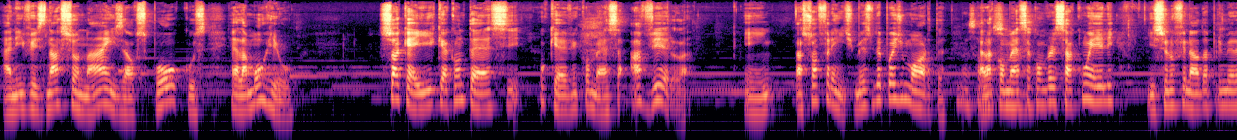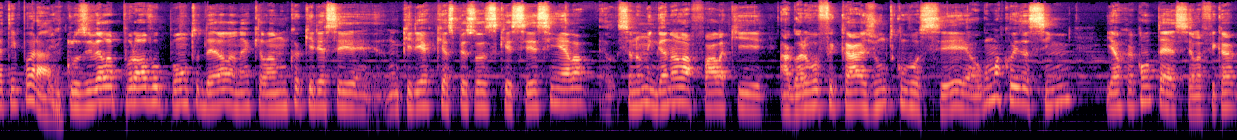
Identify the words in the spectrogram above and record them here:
a níveis nacionais aos poucos, ela morreu. Só que aí o que acontece? O Kevin começa a vê-la em na sua frente, mesmo depois de morta. Começa a Ela começa a conversar com ele, isso no final da primeira temporada. Inclusive, ela prova o ponto dela, né? Que ela nunca queria ser. Não queria que as pessoas esquecessem. Ela, se eu não me engano, ela fala que agora eu vou ficar junto com você, alguma coisa assim. E é o que acontece. Ela fica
